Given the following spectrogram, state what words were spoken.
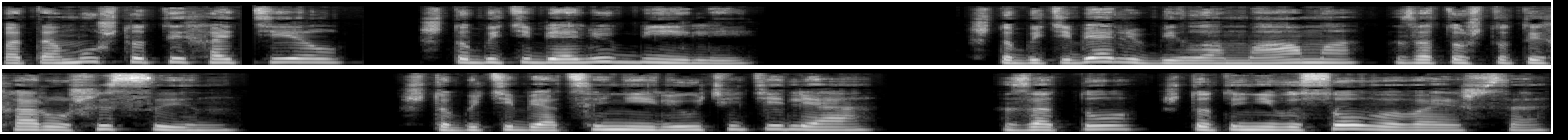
Потому что ты хотел, чтобы тебя любили. Чтобы тебя любила мама за то, что ты хороший сын. Чтобы тебя ценили учителя за то, что ты не высовываешься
